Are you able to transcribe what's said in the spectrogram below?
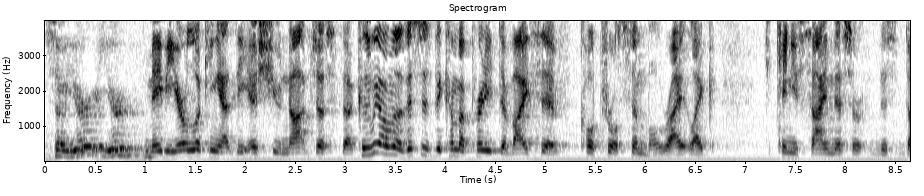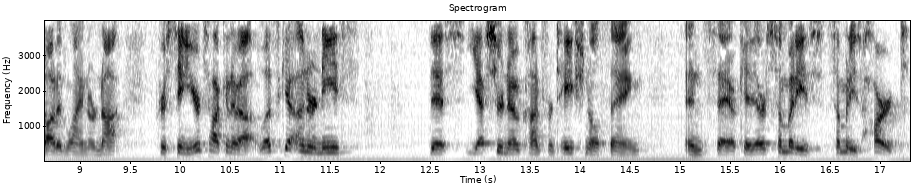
So you're you're maybe you're looking at the issue not just the because we all know this has become a pretty divisive cultural symbol, right? Like, can you sign this or this dotted line or not? Christina, you're talking about let's get underneath this yes or no confrontational thing and say, okay, there's somebody's somebody's heart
